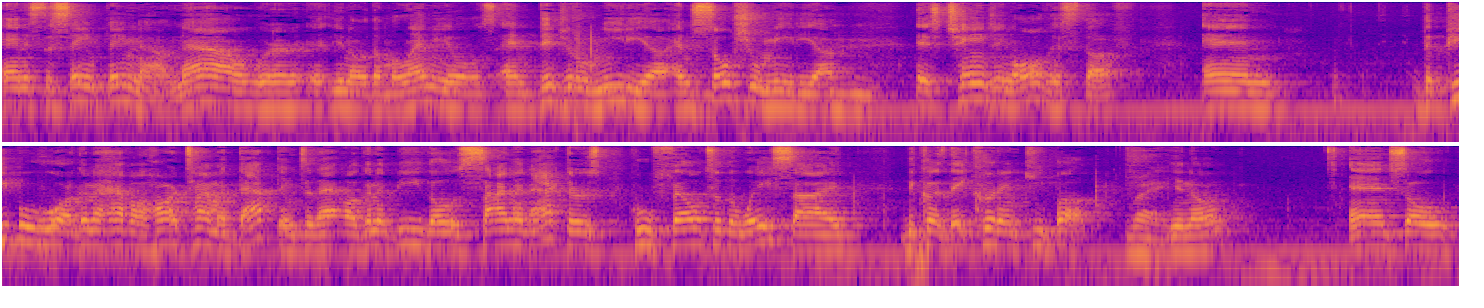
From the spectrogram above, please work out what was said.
and it's the same thing now. Now we're you know the millennials and digital media and social media is changing all this stuff, and the people who are going to have a hard time adapting to that are going to be those silent actors who fell to the wayside because they couldn't keep up. Right. You know? And so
